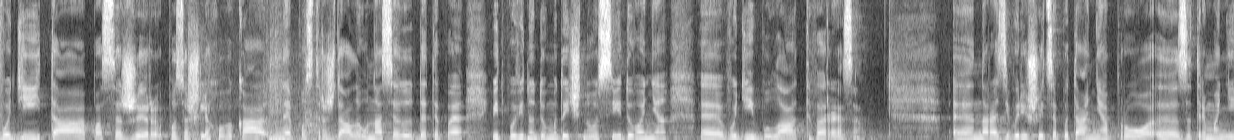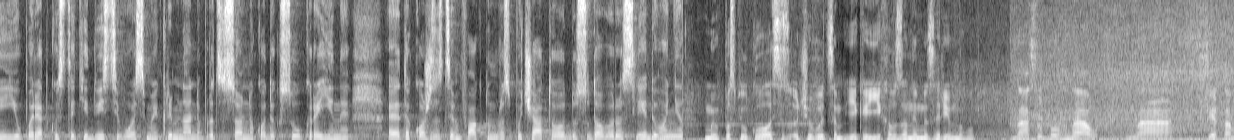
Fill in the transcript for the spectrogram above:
Водій та пасажир позашляховика не постраждали унаслідок ДТП. Відповідно до медичного освідування, е, водій була твереза. Е, Наразі вирішується питання про е, затримання її у порядку статті 208 Кримінально-процесуального кодексу України. Також за цим фактом розпочато досудове розслідування. Ми поспілкувалися з очевидцем, який їхав за ними з Рівного. Нас обогнав на ще там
